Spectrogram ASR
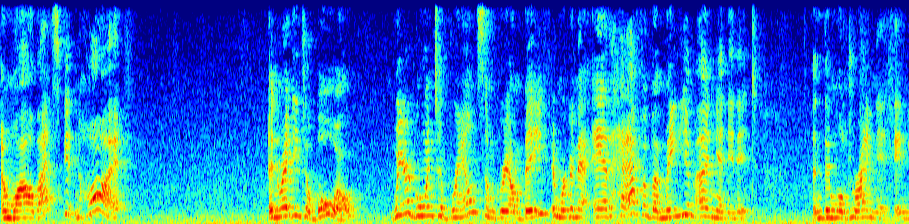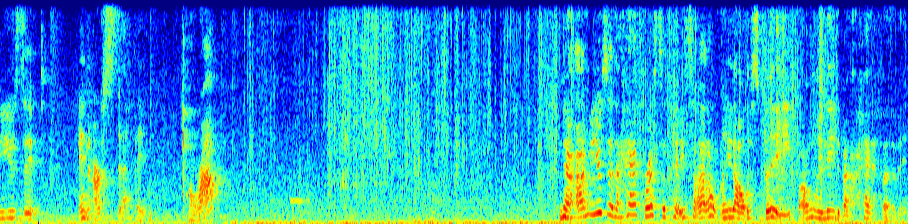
And while that's getting hot and ready to boil, we are going to brown some ground beef and we're going to add half of a medium onion in it and then we'll drain it and use it in our stuffing. All right? Now I'm using a half recipe so I don't need all this beef. I only need about half of it.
